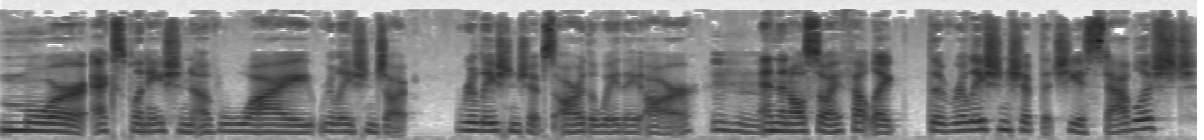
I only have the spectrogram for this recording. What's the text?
more explanation of why relationship relationships are the way they are, Mm-hmm. and then also I felt like the relationship that she established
